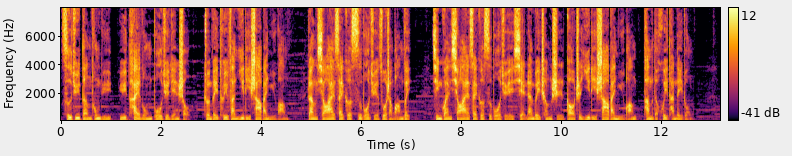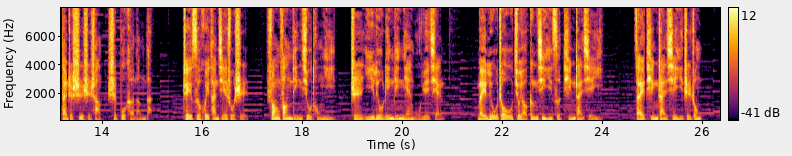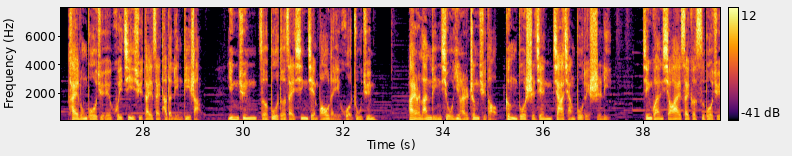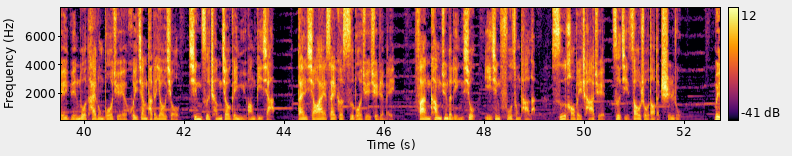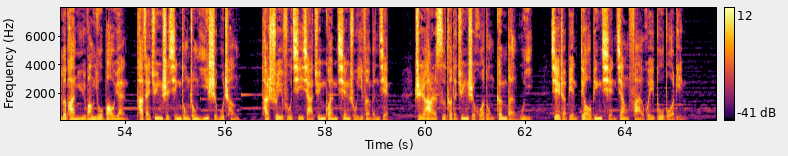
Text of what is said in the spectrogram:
此举等同于与泰隆伯爵联手，准备推翻伊丽莎白女王，让小艾塞克斯伯爵坐上王位。尽管小艾塞克斯伯爵显然未诚实告知伊丽莎白女王他们的会谈内容。但这事实上是不可能的。这次会谈结束时，双方领袖同意，至一六零零年五月前，每六周就要更新一次停战协议。在停战协议之中，泰隆伯爵会继续待在他的领地上，英军则不得再新建堡垒或驻军。爱尔兰领袖因而争取到更多时间加强部队实力。尽管小艾塞克斯伯爵允诺泰隆伯爵会将他的要求亲自呈交给女王陛下，但小艾塞克斯伯爵却认为反抗军的领袖已经服从他了，丝毫未察觉自己遭受到的耻辱。为了怕女王又抱怨他在军事行动中一事无成，他说服旗下军官签署一份文件，指阿尔斯特的军事活动根本无益。接着便调兵遣将返回都柏林。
